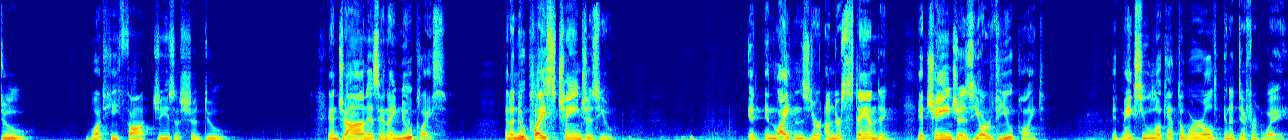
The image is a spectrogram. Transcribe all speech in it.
do what he thought Jesus should do. And John is in a new place. And a new place changes you. It enlightens your understanding. It changes your viewpoint. It makes you look at the world in a different way.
